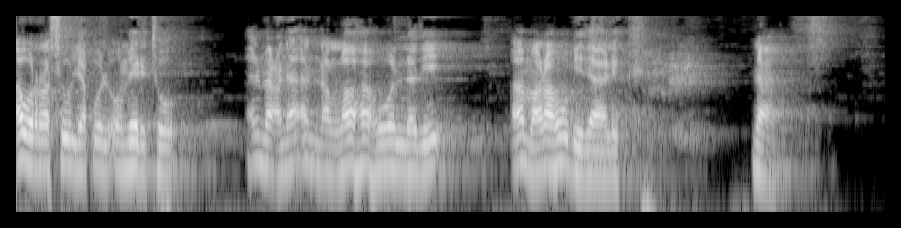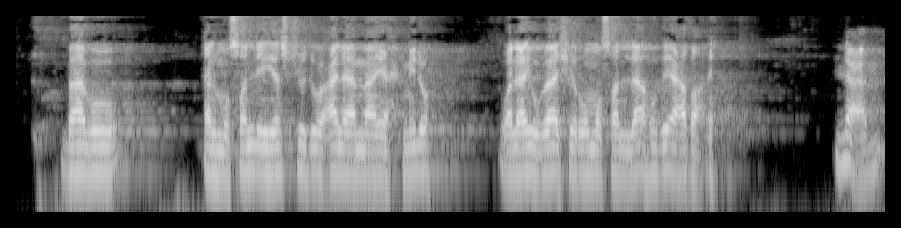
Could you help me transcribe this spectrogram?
أو الرسول يقول أمرت. المعنى أن الله هو الذي أمره بذلك. نعم. باب المصلي يسجد على ما يحمله ولا يباشر مصلاه بأعضائه. نعم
